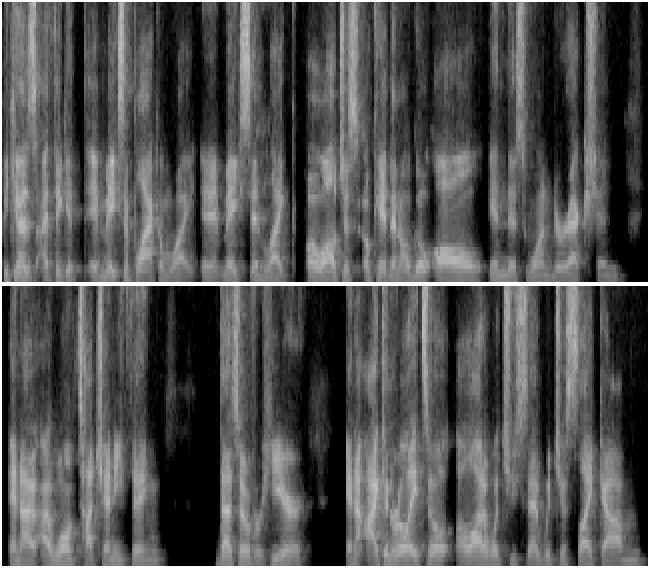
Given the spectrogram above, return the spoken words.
because I think it, it makes it black and white and it makes it mm like, oh, I'll just, okay, then I'll go all in this one direction and I, I won't touch anything that's over here. And I can relate to a lot of what you said with just like, um,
